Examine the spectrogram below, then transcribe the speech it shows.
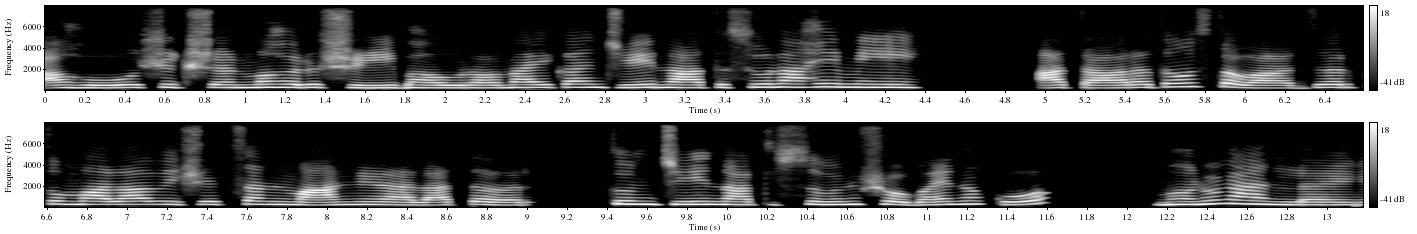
अहो शिक्षण महर्षी भाऊराव नाईकांची नातसून आहे मी. आता रथोत्सवात जर तुम्हाला विशेष सन्मान मिळाला तर तुमची नातसून शोभाय नको म्हणून आणलंय.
